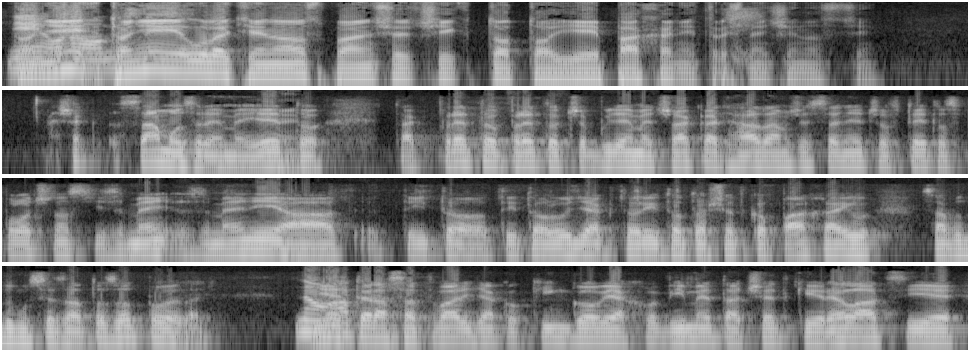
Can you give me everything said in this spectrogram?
Nie, to, nie, ono, to myslím... nie je uletenosť, pán Šečík, toto je páchanie trestnej činnosti. Však samozrejme je to. Tak preto, preto, čo budeme čakať, hádam, že sa niečo v tejto spoločnosti zmení a títo, títo ľudia, ktorí toto všetko páchajú, sa budú musieť za to zodpovedať. No Nie a... teraz sa tváriť ako Kingovia, vymetať všetky relácie,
